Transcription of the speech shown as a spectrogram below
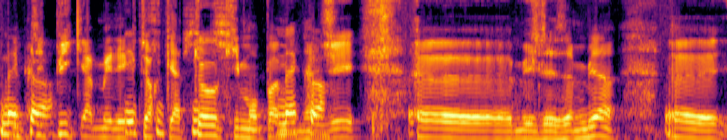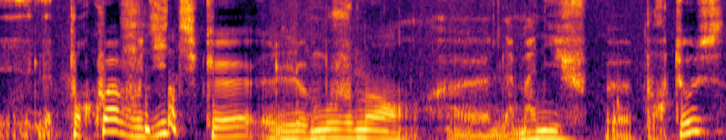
D'accord. petits pics à mes Des lecteurs cato qui m'ont pas ménagé, euh, mais je les aime bien. Euh, pourquoi vous dites que le mouvement, euh, de la manif euh, pour tous,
